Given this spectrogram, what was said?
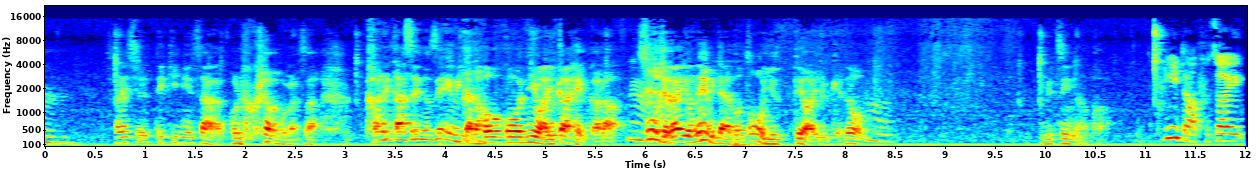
ん、うん。最終的にさこのクラブがさ金稼ぐぜみたいな方向にはいかへんから、うん。そうじゃないよねみたいなことを言ってはいるけどう別になんかんリーダー不在。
